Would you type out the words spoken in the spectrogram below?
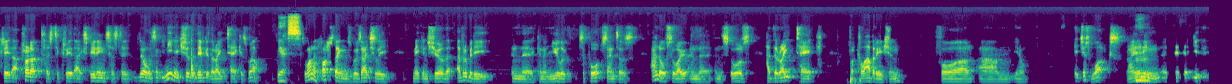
create that product, has to create that experience, has to do all this, you need to make sure that they've got the right tech as well. Yes. So one of the first things was actually making sure that everybody in the kind of new look support centres and also out in the in the stores had the right tech for collaboration for um, you know it just works right mm. i mean it, it, it, you,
